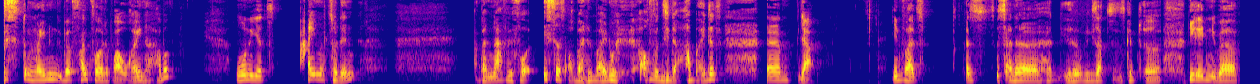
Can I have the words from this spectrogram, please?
beste Meinung über Frankfurter Brauereien habe. Ohne jetzt einer zu nennen. Aber nach wie vor ist das auch meine Meinung, auch wenn sie da arbeitet. Ähm, ja. Jedenfalls, es ist eine, wie gesagt, es gibt, äh, die reden über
